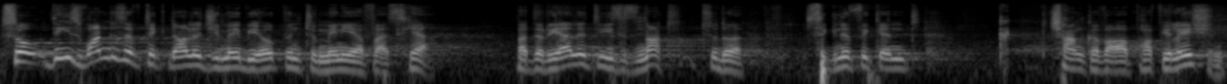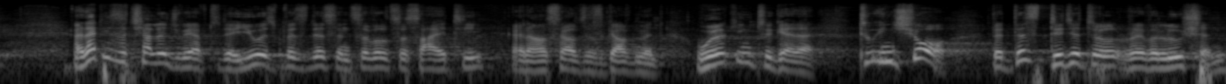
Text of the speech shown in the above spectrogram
So these wonders of technology may be open to many of us here, but the reality is it's not to the significant chunk of our population. And that is the challenge we have today, US business and civil society and ourselves as government, working together to ensure that this digital revolution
